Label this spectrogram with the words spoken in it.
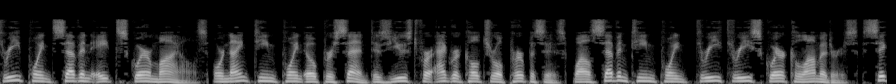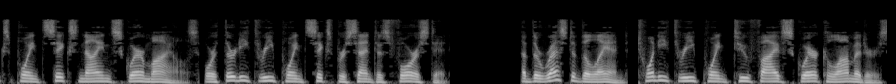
3.78 square miles, or 19.0% is used for agricultural purposes, while 17.33 square kilometers, 6.69 square miles, or 33.6% is forested. Of the rest of the land, 23.25 square kilometers,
